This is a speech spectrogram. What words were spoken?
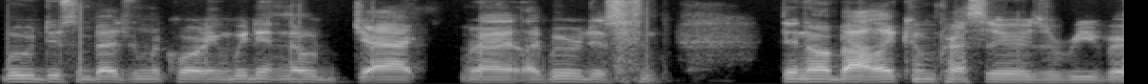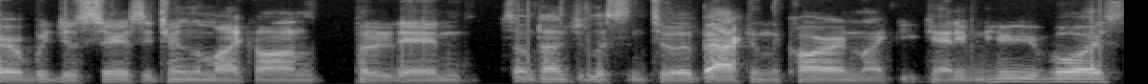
We would do some bedroom recording. We didn't know jack, right? Like we were just didn't know about like compressors or reverb. We just seriously turn the mic on, put it in. Sometimes you listen to it back in the car and like you can't even hear your voice.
